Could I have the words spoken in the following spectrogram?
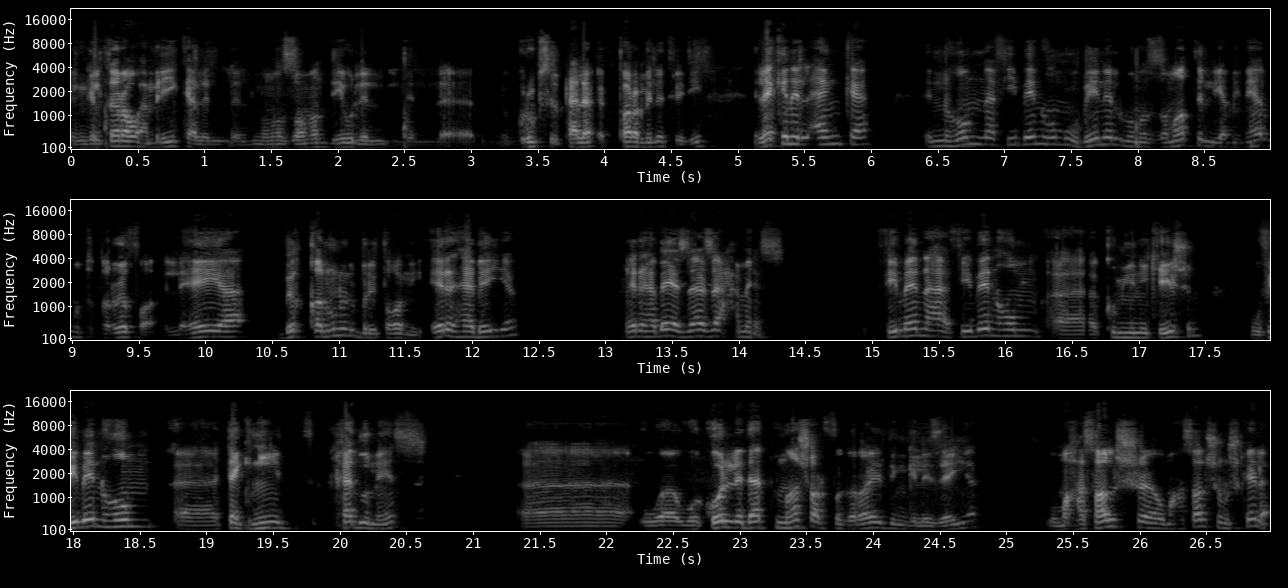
إنجلترا وأمريكا للمنظمات دي ولل groups ال paramilitary دي. لكن الأنكى إن هم في بينهم وبين المنظمات اليمينية المتطرفة اللي هي بالقانون البريطاني إرهابية إرهابية زي زي حماس. في منها في بينهم communication وفي بينهم تجنيد خدوا ناس. وكل ده اتنشر في جرايد انجليزية وما حصلش وما حصلش مشكلة.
